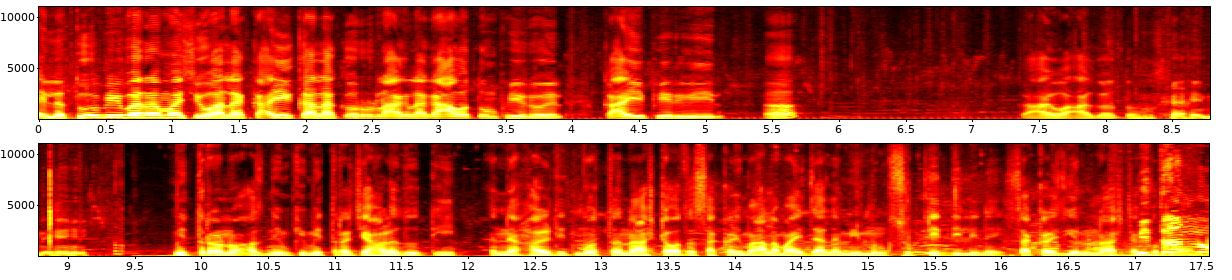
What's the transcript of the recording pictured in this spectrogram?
आईला तू बी बरं म्हशीवाला काही कला करू लागला गावातून फिरवेल काही फिरवील. हं काय वागतो काय नाही. मित्रांनो आज नेमकी मित्राची हळद होती आणि हळदीत मस्त नाश्ता होता सकाळी. मला माहीत झालं मी मग सुट्टीत दिली नाही. सकाळीच गेलो नाश्ता मित्रांनो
